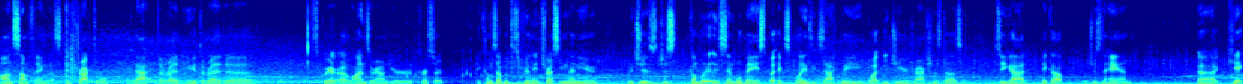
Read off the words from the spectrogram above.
on something that's interactable, like that, the red, you get the red uh, square uh, lines around your cursor. It comes up with this really interesting menu, which is just completely symbol based, but explains exactly what each of your interactions does. So you got pick up, which is the hand, uh, kick,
